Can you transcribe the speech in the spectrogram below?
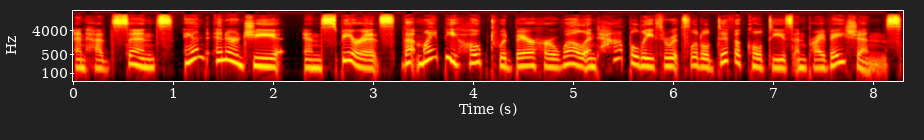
and had sense and energy and spirits that might be hoped would bear her well and happily through its little difficulties and privations.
